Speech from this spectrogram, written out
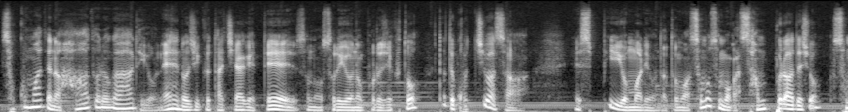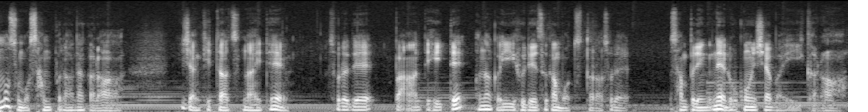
そこまでのハードルがあるよね。ロジック立ち上げて、そのそれ用のプロジェクト。だってこっちはさ、SP404 だと、まあ、そもそもがサンプラーでしょ？そもそもサンプラーだから、いいじゃん、ギターつないで、それでバーンって弾いて、あなんかいいフレーズかもっつったら、それ、サンプリングね、録音しちゃえばいいから、ま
